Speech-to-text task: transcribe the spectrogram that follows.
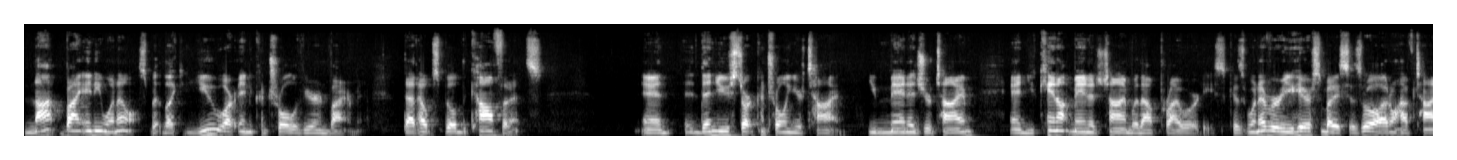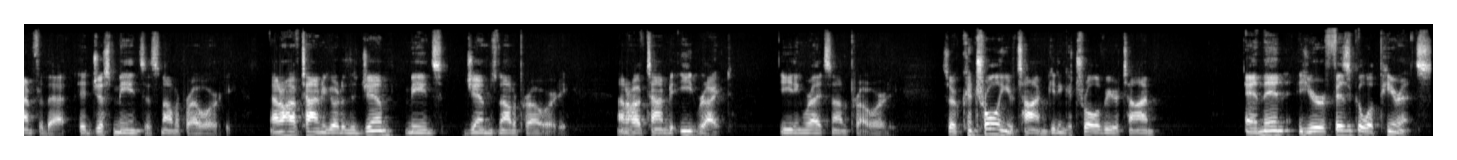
not by anyone else, but like you are in control of your environment. That helps build the confidence. And then you start controlling your time. You manage your time and you cannot manage time without priorities. Because whenever you hear somebody says, "Well, I don't have time for that," it just means it's not a priority. I don't have time to go to the gym means gym's not a priority. I don't have time to eat right. Eating right's not a priority. So controlling your time, getting control over your time, and then your physical appearance.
